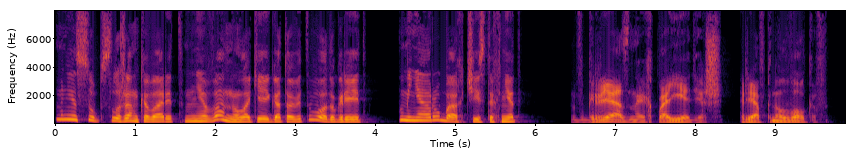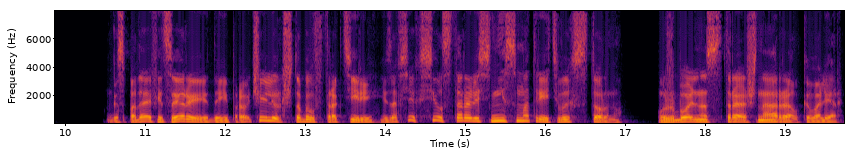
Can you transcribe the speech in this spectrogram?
«Мне суп служанка варит, мне ванну лакей готовит, воду греет. У меня рубах чистых нет». «В грязных поедешь», — рявкнул Волков. Господа офицеры, да и прочий люд, что был в трактире, изо всех сил старались не смотреть в их сторону. Уж больно страшно орал кавалер.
